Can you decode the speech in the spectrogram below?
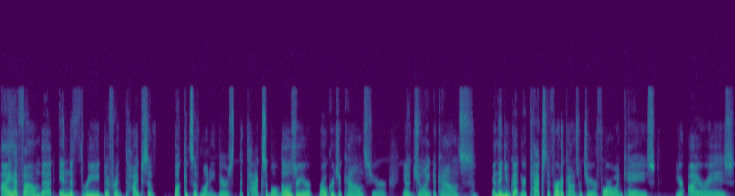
I have found that in the three different types of buckets of money. There's the taxable; those are your brokerage accounts, your you know joint accounts, and then you've got your tax deferred accounts, which are your 401ks, your IRAs,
